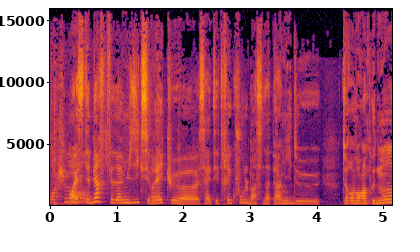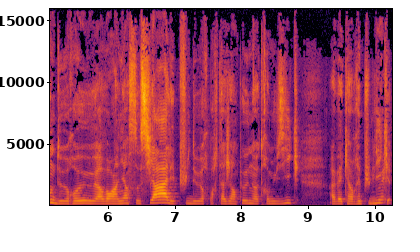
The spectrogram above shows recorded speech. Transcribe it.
Franchement. Ouais, c'était bien, ça fait de la musique. C'est Ouais. vrai que euh, ça a été très cool. Ben, ça nous a permis de, de revoir un peu de monde, de re- avoir un lien social et puis de repartager un peu notre musique avec un vrai public.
